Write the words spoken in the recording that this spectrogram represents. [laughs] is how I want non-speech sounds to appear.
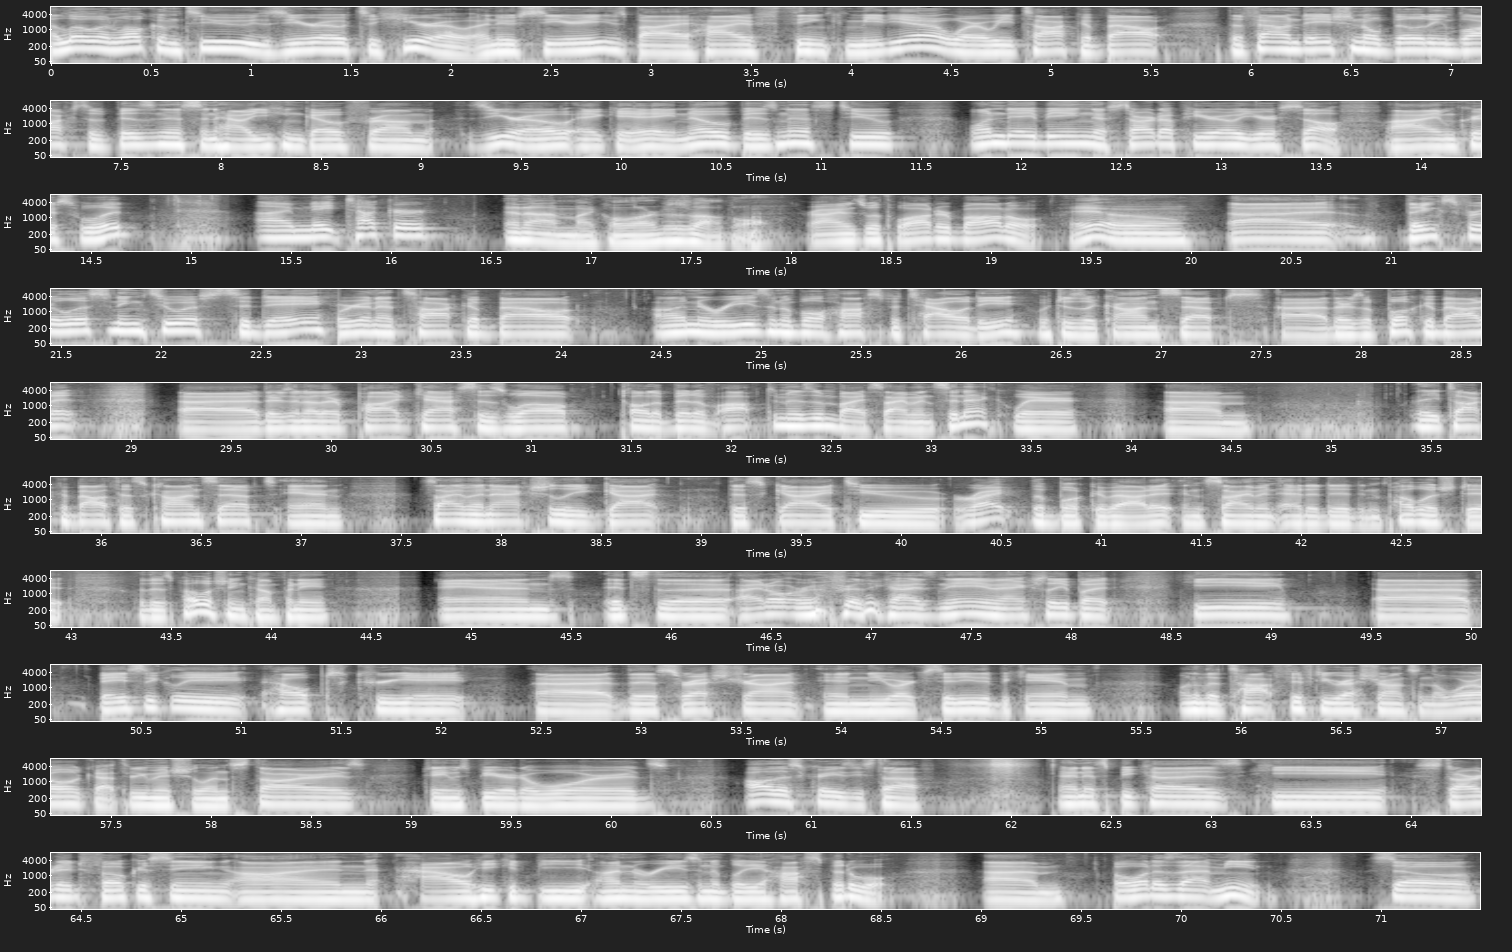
Hello and welcome to Zero to Hero, a new series by Hive Think Media, where we talk about the foundational building blocks of business and how you can go from zero, aka no business, to one day being a startup hero yourself. I'm Chris Wood. I'm Nate Tucker. And I'm Michael Lardizabal. Rhymes with water bottle. Heyo. Uh, thanks for listening to us today. We're going to talk about unreasonable hospitality, which is a concept. Uh, there's a book about it. Uh, there's another podcast as well called A Bit of Optimism by Simon Sinek, where um, they talk about this concept. And Simon actually got this guy to write the book about it, and Simon edited and published it with his publishing company. And it's the, I don't [laughs] remember the guy's name actually, but he uh, basically helped create uh, this restaurant in New York City that became one of the top 50 restaurants in the world, got three Michelin stars, James Beard Awards, all this crazy stuff. And it's because he started focusing on how he could be unreasonably hospitable. Um, but what does that mean? So,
